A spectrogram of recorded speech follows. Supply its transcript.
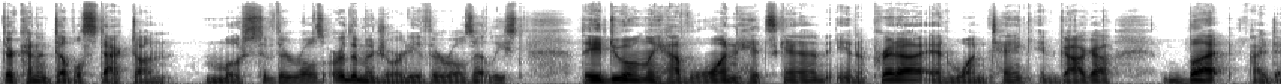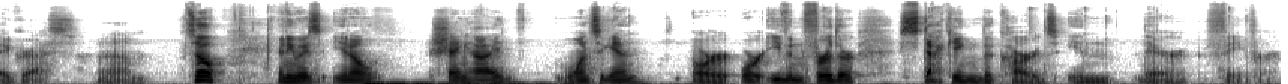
they're kind of double stacked on most of their roles, or the majority of their roles at least. They do only have one hit scan in Aprita and one tank in Gaga, but I digress. Um, so, anyways, you know, Shanghai once again, or or even further, stacking the cards in their favor.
